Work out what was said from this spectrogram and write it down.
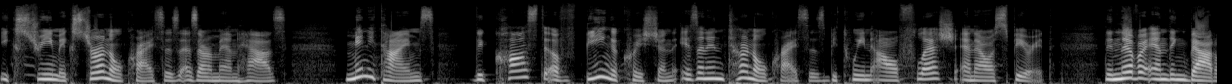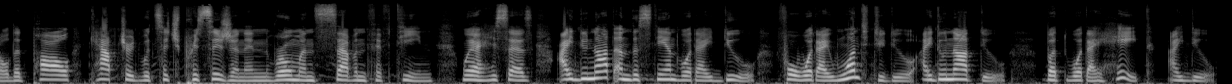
extreme external crisis as Armen has. Many times, The cost of being a Christian is an internal crisis between our flesh and our spirit. The never-ending battle that Paul captured with such precision in Romans 7:15, where he says, "I do not understand what I do, for what I want to do, I do not do, but what I hate, I do."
